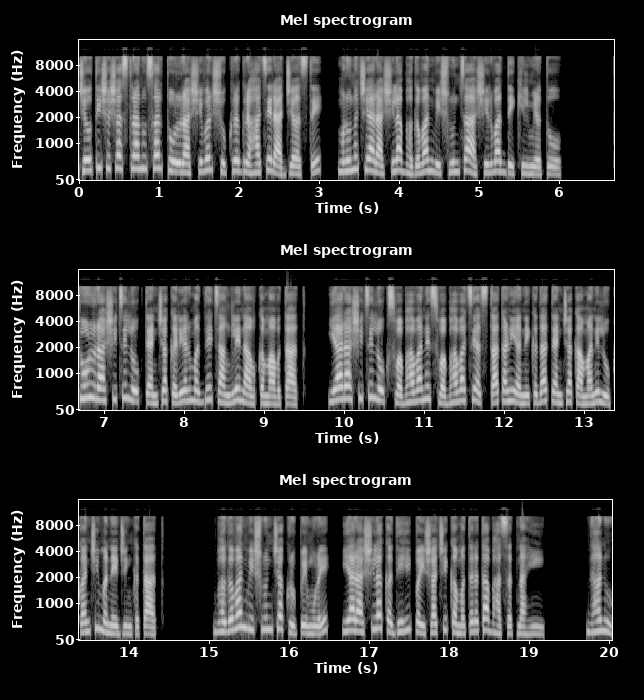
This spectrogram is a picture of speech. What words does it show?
ज्योतिषशास्त्रानुसार तूळ राशीवर शुक्र ग्रहाचे राज्य असते म्हणूनच या राशीला भगवान विष्णूंचा आशीर्वाद देखील मिळतो. तूळ राशीचे लोक त्यांच्या करिअरमध्ये चांगले नाव कमावतात. या राशीचे लोक स्वभावाने स्वभावाचे असतात आणि अनेकदा त्यांच्या कामाने लोकांची मने जिंकतात. भगवान विष्णूंच्या कृपेमुळे या राशीला कधीही पैशाची कमतरता भासत नाही. धनु.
